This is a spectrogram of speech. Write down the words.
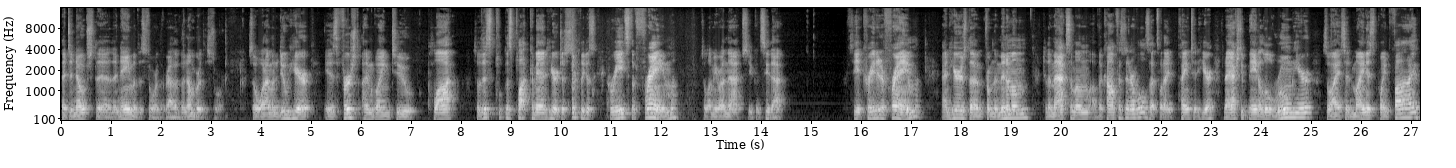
that denotes the, the name of the store, rather the number of the store. So what I'm going to do here is first I'm going to plot. So this, this plot command here just simply just creates the frame. So let me run that so you can see that. See, it created a frame. And here's the from the minimum to the maximum of the confidence intervals. That's what I painted here. And I actually made a little room here. So I said minus 0.5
